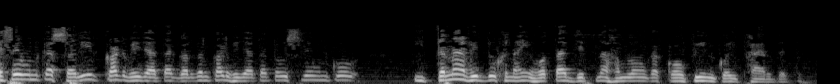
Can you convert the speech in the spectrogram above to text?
ऐसे उनका शरीर कट भी जाता, गर्दन कट भी जाता तो इसलिए उनको इतना भी दुख नहीं होता जितना हम लोगों का कॉपीन कोई फायर देते।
